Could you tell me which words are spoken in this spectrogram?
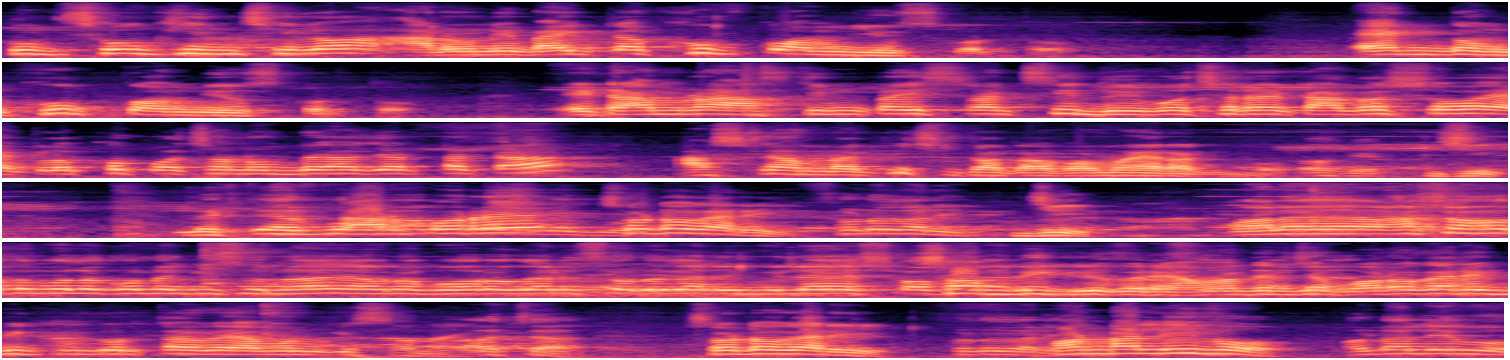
খুব শৌখিন ছিল আর উনি বাইকটা খুব কম ইউজ করতো। একদম খুব কম ইউজ করতো। এটা আমরা আস্কিং প্রাইস রাখছি দুই বছরের কাগজ সহ এক লক্ষ পঁচানব্বই হাজার টাকা। আসলে আমরা কিছু টাকা কমায় রাখব। জি। তারপরে ছোট গাড়ি। ছোট গাড়ি। জি। মানে আশা হতে বলে কোনো কিছু নাই আমরা বড় গাড়ি ছোট গাড়ি মিলে সব সব বিক্রি করি। আমাদের যে বড় গাড়ি বিক্রি করতে হবে এমন কিছু নাই। আচ্ছা। ছোট গাড়ি। হন্ডা লিভো হন্ডা লিভো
